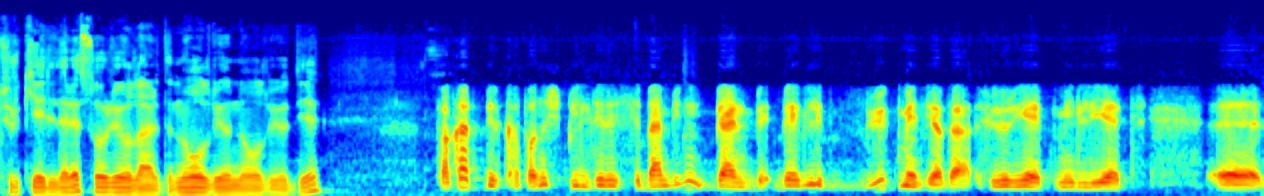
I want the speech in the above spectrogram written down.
Türkiye'lilere soruyorlardı ne oluyor ne oluyor diye. Fakat bir kapanış bildirisi ben bin, ben belli büyük medyada Hürriyet, Milliyet, e,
